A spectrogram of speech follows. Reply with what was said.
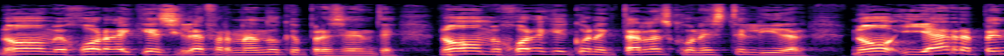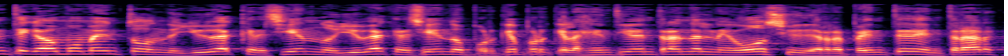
No, mejor hay que decirle a Fernando que presente. No, mejor hay que conectarlas con este líder. No, y ya de repente llegaba un momento donde yo iba creciendo, yo iba creciendo. ¿Por qué? Porque la gente iba entrando al negocio y de repente de entrar,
